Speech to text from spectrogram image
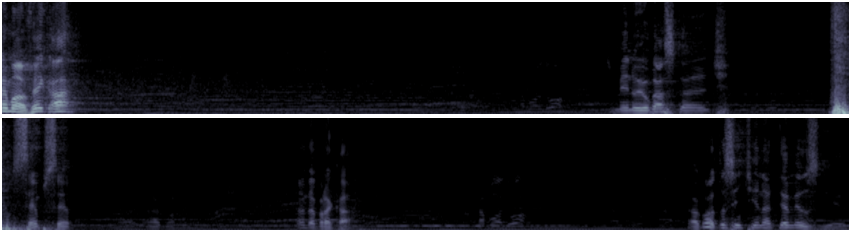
Ô irmã, vem cá. Diminuiu bastante. 100%. Anda pra cá. Agora estou sentindo até meus dedos.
